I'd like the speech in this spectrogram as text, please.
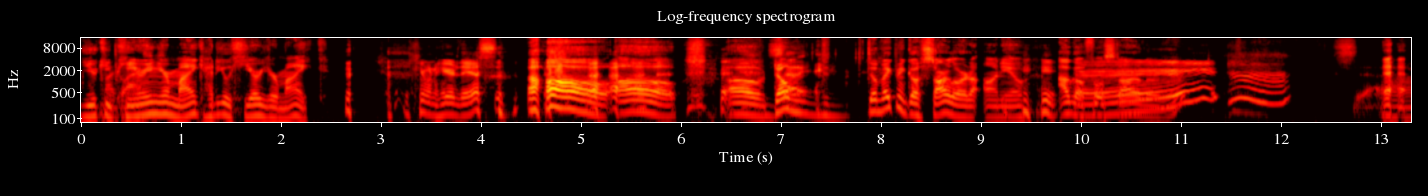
you keep hearing your mic. How do you hear your mic? you want to hear this? Oh, oh, oh! Don't So- don't make me go Star Lord on you. I'll go full Star Lord. So- oh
